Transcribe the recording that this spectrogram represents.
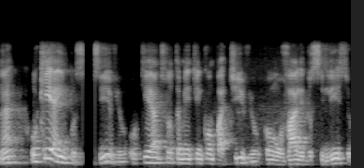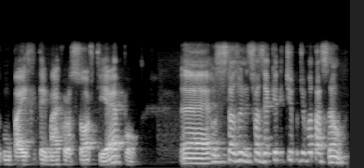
Né? O que é impossível, o que é absolutamente incompatível com o Vale do Silício, com um país que tem Microsoft e Apple, é, os Estados Unidos fazer aquele tipo de votação,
